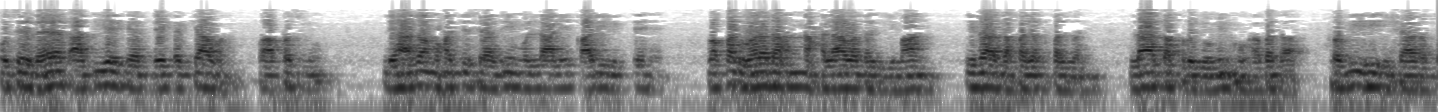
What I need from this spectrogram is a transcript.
اسے غیرت آتی ہے کہ اب دے کر کیا واپس لوں لہذا محدث عظیم اللہ علی قاری لکھتے ہیں وقت ورد ان حلاوت المان اذا دخلت قلبا لا تخرج منه ابدا۔ کبھی ہی اشارت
